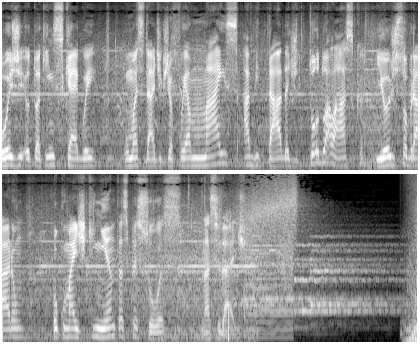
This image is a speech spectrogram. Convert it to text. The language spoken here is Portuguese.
Hoje eu tô aqui em Skagway, uma cidade que já foi a mais habitada de todo o Alasca e hoje sobraram pouco mais de 500 pessoas na cidade.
